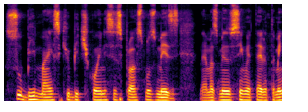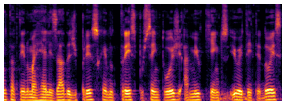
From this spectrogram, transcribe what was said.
subir mais que o Bitcoin nesses próximos meses. Né? Mas mesmo assim o Ethereum também está tendo uma realizada de preço caindo 3% hoje a 1.582,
